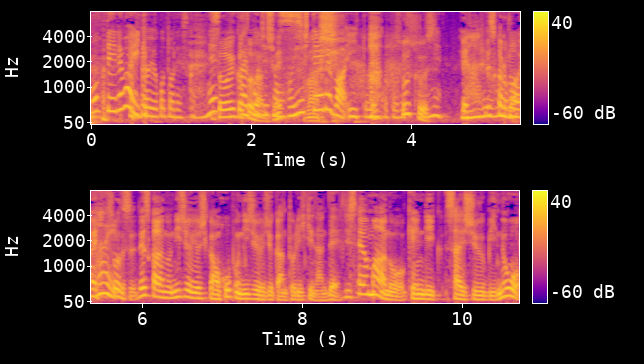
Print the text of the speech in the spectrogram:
持っていればいいということですからね。そういうことなんですね。ポジションを保有していればいいということですからね。ですから、まあ、はい、そうです。ですから、あの、24時間、ほぼ24時間取引なんで、実際は、まあ、あの、権利最終日の、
